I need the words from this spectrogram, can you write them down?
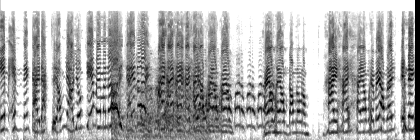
em em đang cài đặt thì ông nhào vô ông chém em anh ơi! Chạy anh ơi! Hai hai hai hai hai ông hai ông hai ông. Hai ông hai ông đông đông đông. Hai hai hai ông hay mấy ông đấy. Em đang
